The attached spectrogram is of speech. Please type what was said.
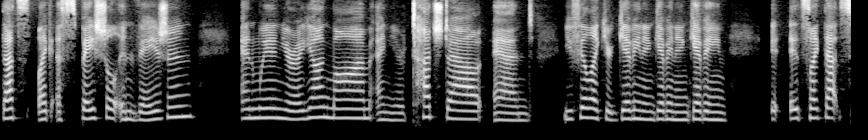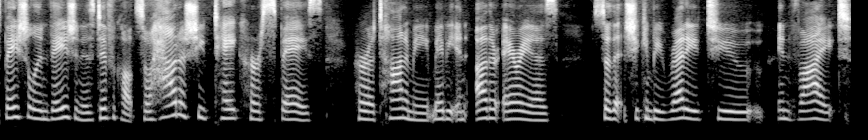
that's like a spatial invasion. And when you're a young mom and you're touched out and you feel like you're giving and giving and giving, it, it's like that spatial invasion is difficult. So how does she take her space, her autonomy, maybe in other areas so that she can be ready to invite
